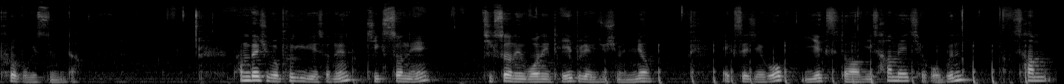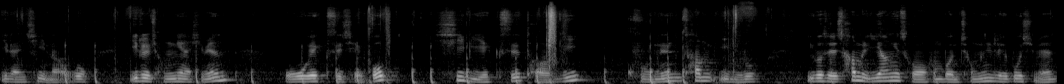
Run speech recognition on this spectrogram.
풀어보겠습니다. 판별식으로 풀기 위해서는 직선에 직선의 원에 대입을 해주시면요. x 제곱 2x 더하기 3의 제곱은 3이라는 식이 나오고 이를 정리하시면 5x 제곱 12x 더하기 9는 3이므로 이것을 3을 이항해서 한번 정리를 해보시면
